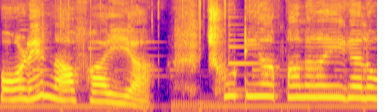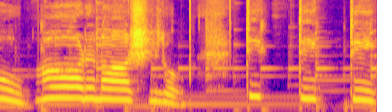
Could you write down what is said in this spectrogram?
পড়ে লাফাইয়া ছুটিয়া পালায় গেল, আর না আসিল। টিক টিক টিক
